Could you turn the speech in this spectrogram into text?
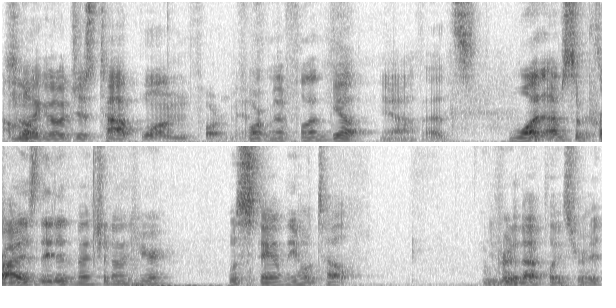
I'm So- gonna go just top one Fort Mifflin. Fort Mifflin. Yep. Yeah. That's One I'm surprised they didn't mention on here was Stanley Hotel. You've heard of that place, right?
